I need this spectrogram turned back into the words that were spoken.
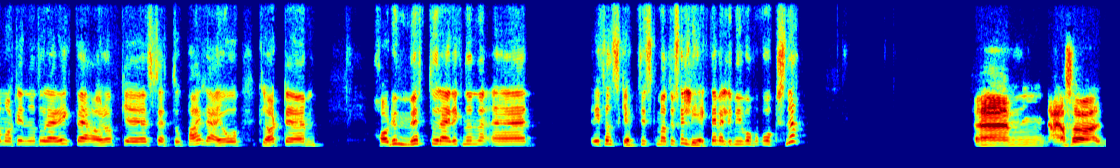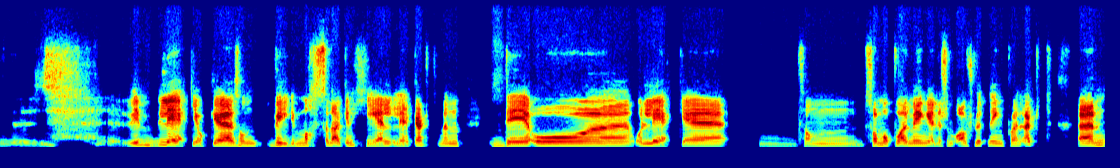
Martin og Tor Eirik. Det har dere eh, støttet opp her. Det er jo klart eh, Har du møtt Tor Eirik noen eh, litt sånn skeptisk med at du skal leke deg veldig mye voksne? Um, nei, altså Vi leker jo ikke sånn veldig masse. Det er jo ikke en hel lekeøkt. Men det å, å leke sånn, som oppvarming eller som avslutning på en økt, um,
